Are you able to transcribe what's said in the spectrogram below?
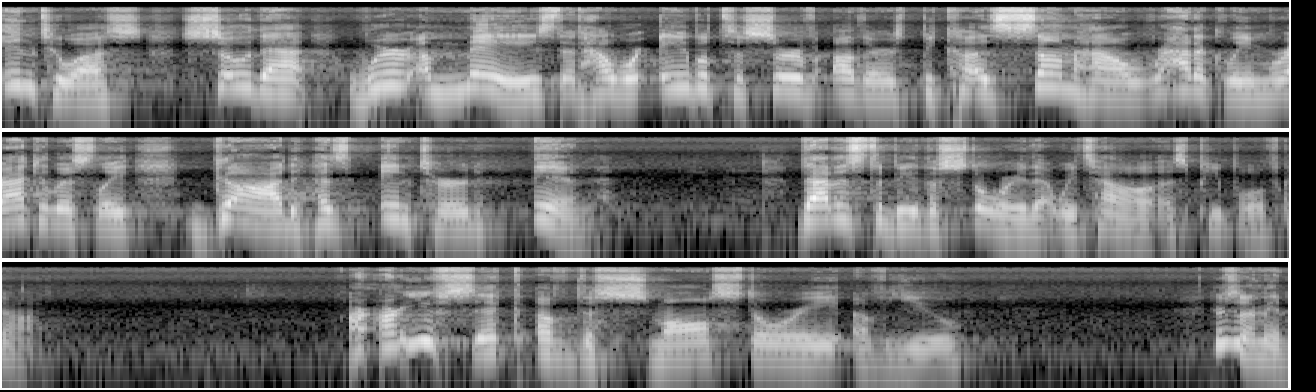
into us so that we're amazed at how we're able to serve others because somehow, radically, miraculously, God has entered in. That is to be the story that we tell as people of God. Aren't you sick of the small story of you? Here's what I mean.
